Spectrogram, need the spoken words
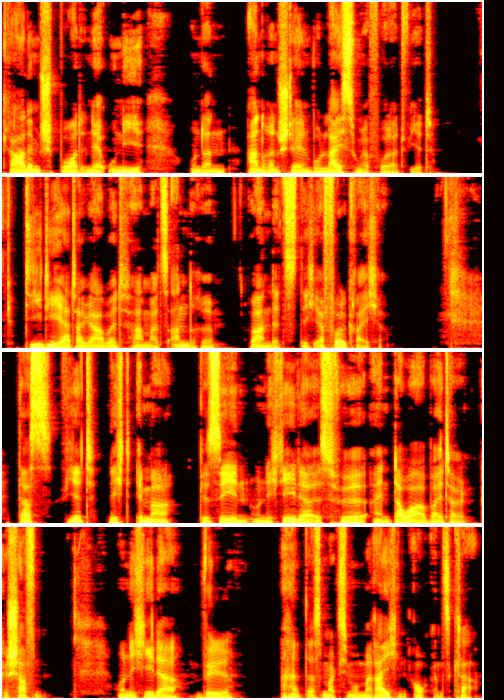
gerade im Sport, in der Uni und an anderen Stellen, wo Leistung erfordert wird, die, die härter gearbeitet haben als andere, waren letztlich erfolgreicher. Das wird nicht immer gesehen und nicht jeder ist für einen Dauerarbeiter geschaffen. Und nicht jeder will das Maximum erreichen, auch ganz klar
